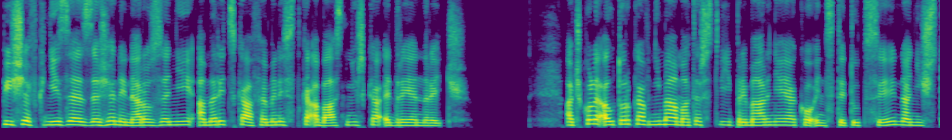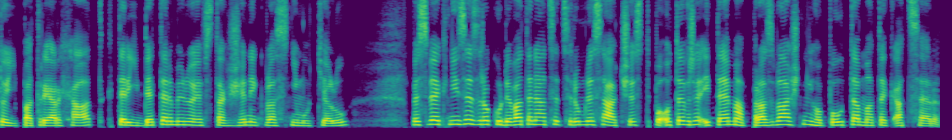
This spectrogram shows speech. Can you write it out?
Píše v knize Ze ženy narození americká feministka a básnířka Adrienne Rich. Ačkoliv autorka vnímá mateřství primárně jako instituci, na níž stojí patriarchát, který determinuje vztah ženy k vlastnímu tělu, ve své knize z roku 1976 pootevře i téma prazvláštního pouta matek a dcer.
